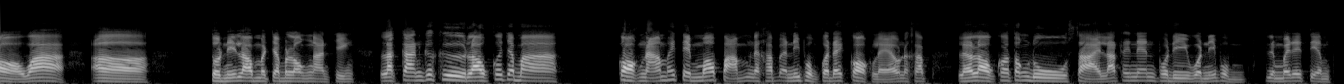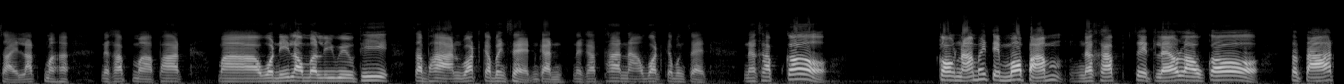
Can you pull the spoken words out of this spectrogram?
ต่อว่าตัวนี้เรามาจะมาลองงานจริง หลักการก็คือเราก็จะมากรอกน้ำให้เต็มหม้อปั๊มนะครับ อันนี้ผมก็ได้กรอกแล้วนะครับ แล้วเราก็ต้องดูสายรัดให้แน่นพอดี วันนี้ผมยังไม่ได้เตรียมสายรัดมานะครับ มาพาดมาวันนี้เรามารีวิวที่สะพานวัดกำแพงแสนกันนะครับท่าน้ำวัดกำแพงแสนนะครับ ก็กรอกน้ำให้เต็มหม้อปั๊มนะครับ เสร็จแล้วเราก็สตาร์ท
